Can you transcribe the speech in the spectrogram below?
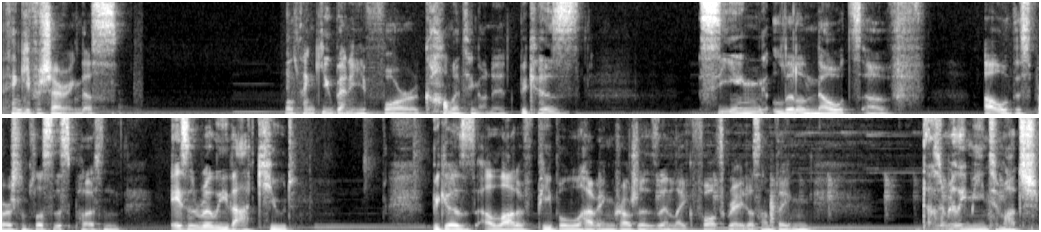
Thank you for sharing this. Well, thank you, Benny, for commenting on it, because seeing little notes of, oh, this person plus this person isn't really that cute. Because a lot of people having crushes in like fourth grade or something doesn't really mean too much,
